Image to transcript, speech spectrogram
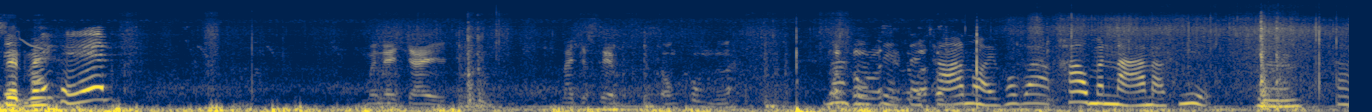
เสร็จไหมไม่เห็นไม่แน่ใจ น่าจะเสร็จสองทุ่มหรือน่าจะเสร็จแต่ช้าหน่อยเพราะว่าข้าวมันหนาน่ะพี่อืมค่ะ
